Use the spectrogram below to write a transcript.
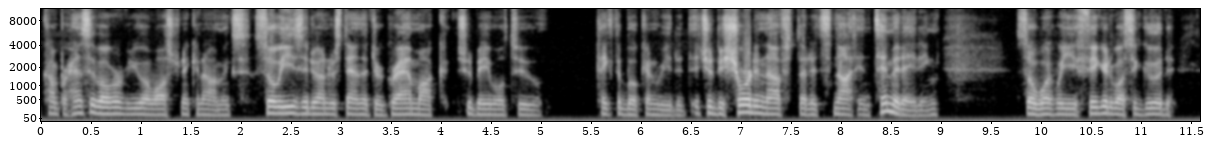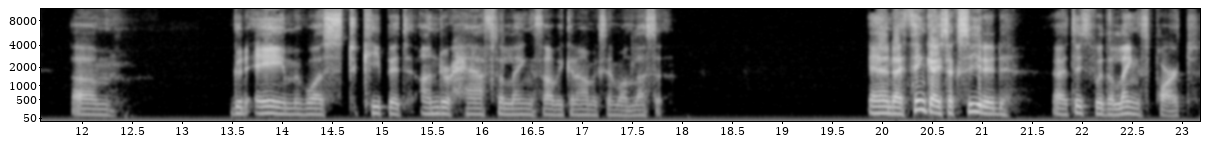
comprehensive overview of Austrian economics, so easy to understand that your grandma should be able to take the book and read it. It should be short enough that it's not intimidating. So what we figured was a good um, good aim was to keep it under half the length of economics in one lesson. And I think I succeeded, at least with the length part,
